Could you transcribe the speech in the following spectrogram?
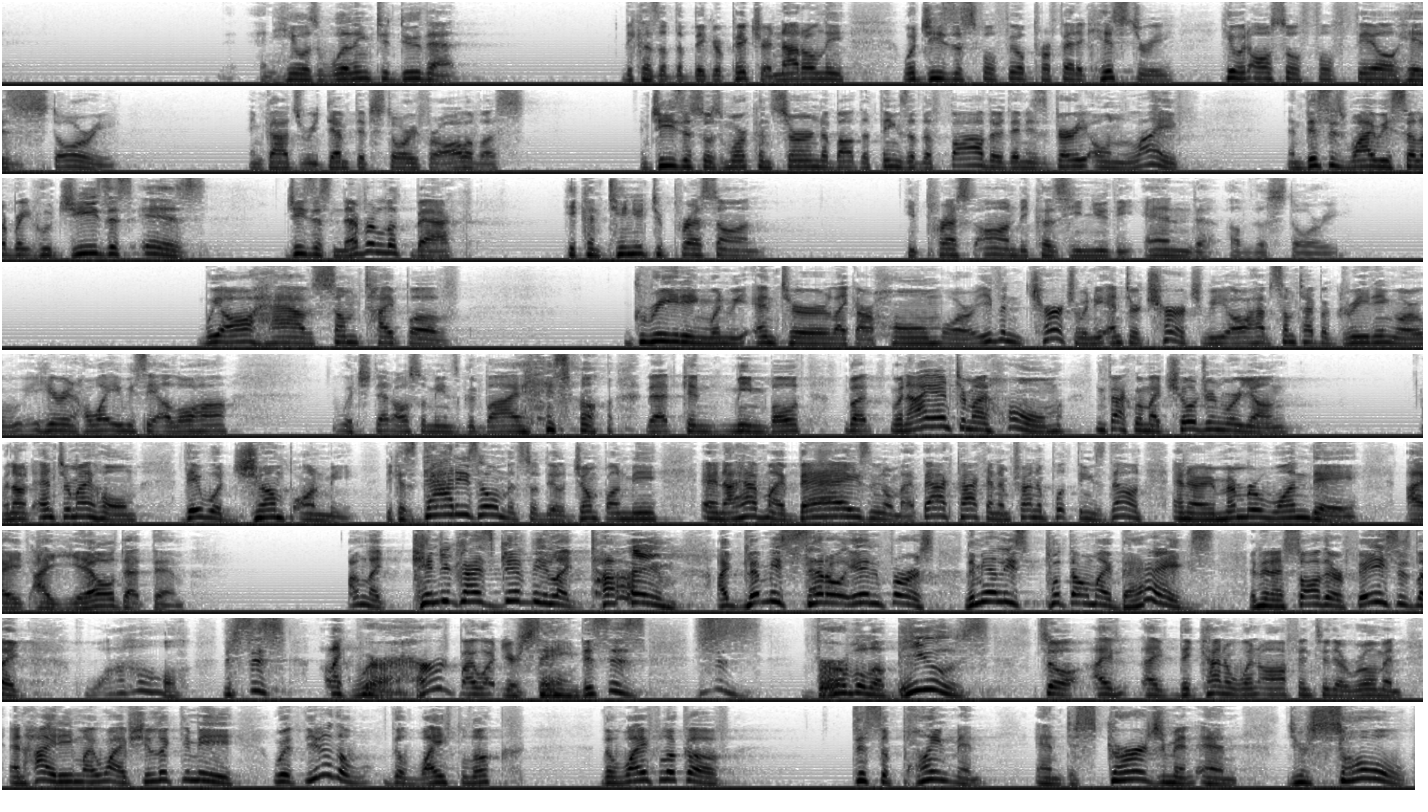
And he was willing to do that because of the bigger picture. Not only would Jesus fulfill prophetic history, he would also fulfill his story and God's redemptive story for all of us and Jesus was more concerned about the things of the Father than his very own life. And this is why we celebrate who Jesus is. Jesus never looked back, he continued to press on. He pressed on because he knew the end of the story. We all have some type of greeting when we enter like our home or even church when we enter church we all have some type of greeting or here in hawaii we say aloha which that also means goodbye, so that can mean both. But when I enter my home, in fact, when my children were young, when I'd enter my home, they would jump on me because daddy's home. And so they'll jump on me. And I have my bags, you know, my backpack, and I'm trying to put things down. And I remember one day I, I yelled at them, I'm like, can you guys give me like time? I, let me settle in first. Let me at least put down my bags. And then I saw their faces like, wow, this is like, we're hurt by what you're saying. This is, this is verbal abuse. So I, I they kind of went off into their room and, and Heidi, my wife, she looked at me with, you know, the, the wife look, the wife look of disappointment and discouragement and you're so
